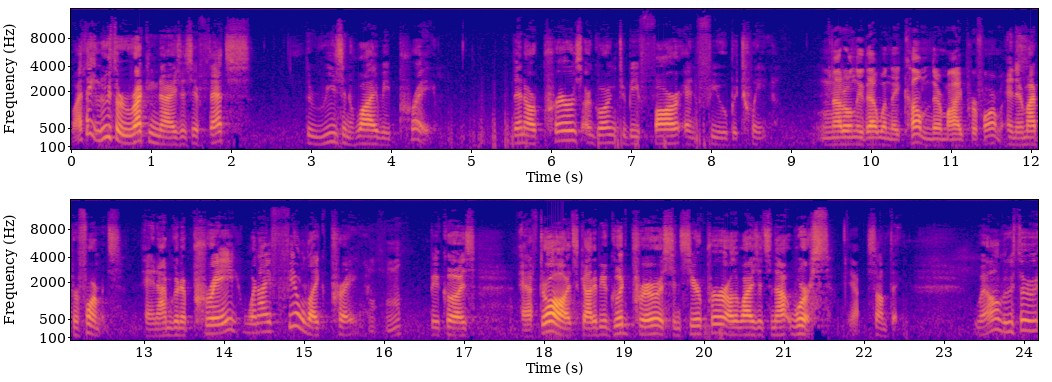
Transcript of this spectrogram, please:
Well, I think Luther recognizes if that's the reason why we pray, then our prayers are going to be far and few between. Not only that, when they come, they're my performance. And they're my performance. And I'm going to pray when I feel like praying. Mm-hmm. Because, after all, it's got to be a good prayer, a sincere prayer, otherwise, it's not worth yeah. something. Well, Luther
